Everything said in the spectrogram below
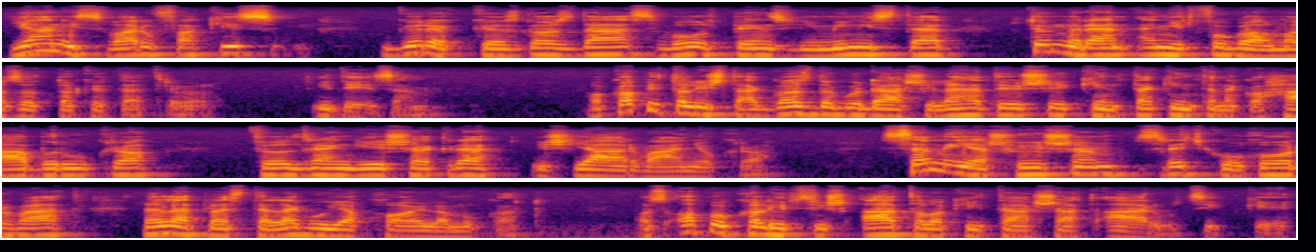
Yanis Varoufakis, görög közgazdász, volt pénzügyi miniszter, tömören ennyit fogalmazott a kötetről. Idézem. A kapitalisták gazdagodási lehetőségként tekintenek a háborúkra, földrengésekre és járványokra. Személyes hősöm, Szregyko Horvát leleplezte legújabb hajlamukat. Az apokalipszis átalakítását árucikké.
